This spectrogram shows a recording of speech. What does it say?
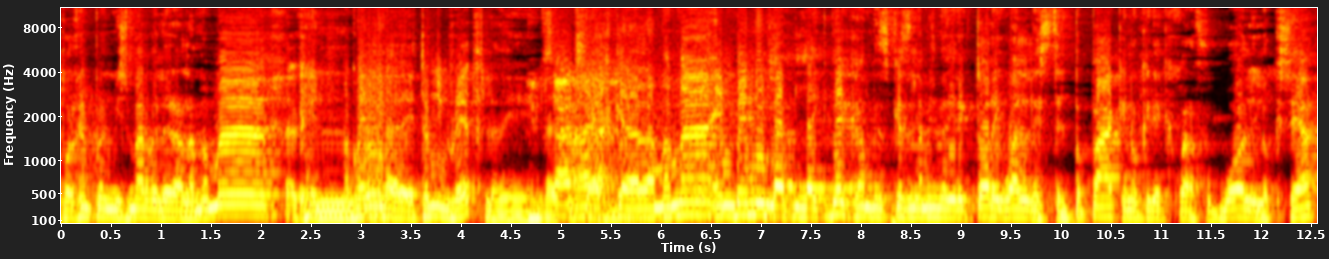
por ejemplo en Miss Marvel era la mamá, en de Bending- la de Turning Red, la de, la de. Ah, que era la mamá, en Bending la- Like Beckham, que es de la misma directora, igual este el papá que no quería que jugara fútbol y lo que sea.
